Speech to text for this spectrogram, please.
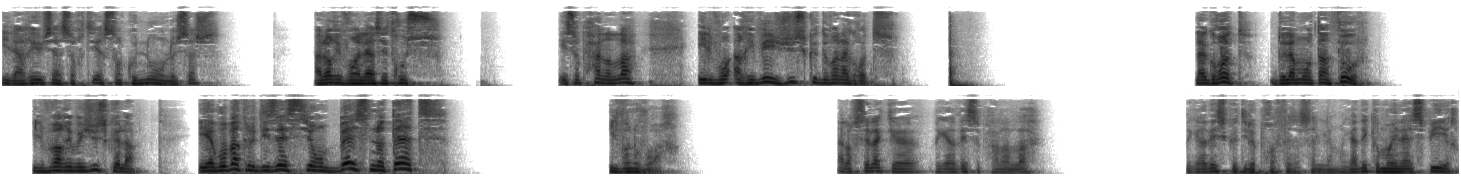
Il a réussi à sortir sans que nous, on le sache. Alors ils vont aller à ses trousses. Et subhanallah, ils vont arriver jusque devant la grotte la grotte de la montagne Thur. Ils vont arriver jusque-là. Et Abu Bakr disait, si on baisse nos têtes, ils vont nous voir. Alors c'est là que, regardez, subhanallah, regardez ce que dit le prophète regardez comment il inspire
